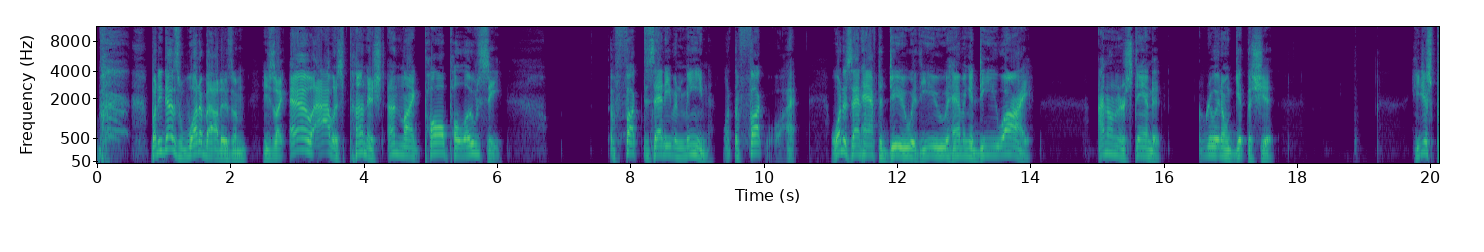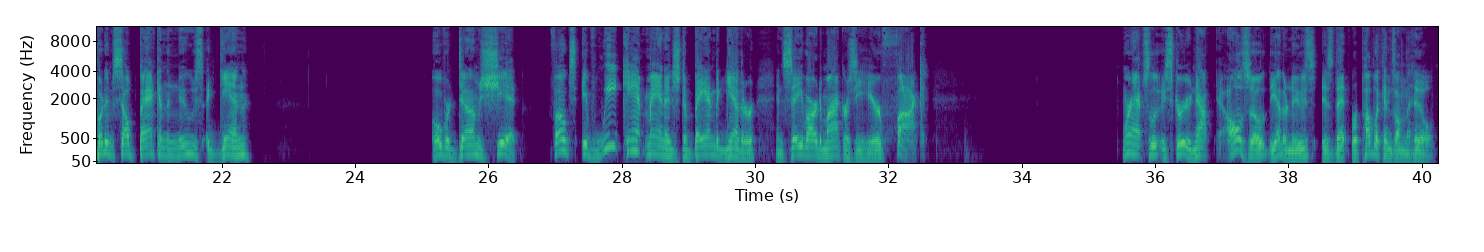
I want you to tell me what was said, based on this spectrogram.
but he does whataboutism. He's like, oh, I was punished, unlike Paul Pelosi. The fuck does that even mean? What the fuck? What does that have to do with you having a DUI? I don't understand it. I really don't get the shit. He just put himself back in the news again over dumb shit. Folks, if we can't manage to band together and save our democracy here, fuck. We're absolutely screwed. Now, also, the other news is that Republicans on the Hill,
